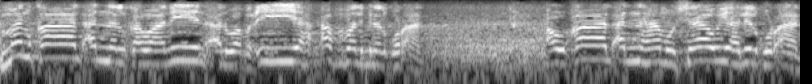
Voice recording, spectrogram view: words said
من قال أن القوانين الوضعية أفضل من القرآن؟ أو قال أنها مساوية للقرآن؟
